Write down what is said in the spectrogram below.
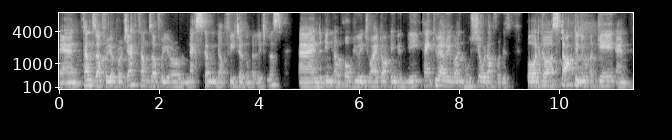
And thumbs up for your project, thumbs up for your next coming up features on the Litmus. And in, I hope you enjoy talking with me. Thank you, everyone who showed up for this podcast. Talk to you again and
